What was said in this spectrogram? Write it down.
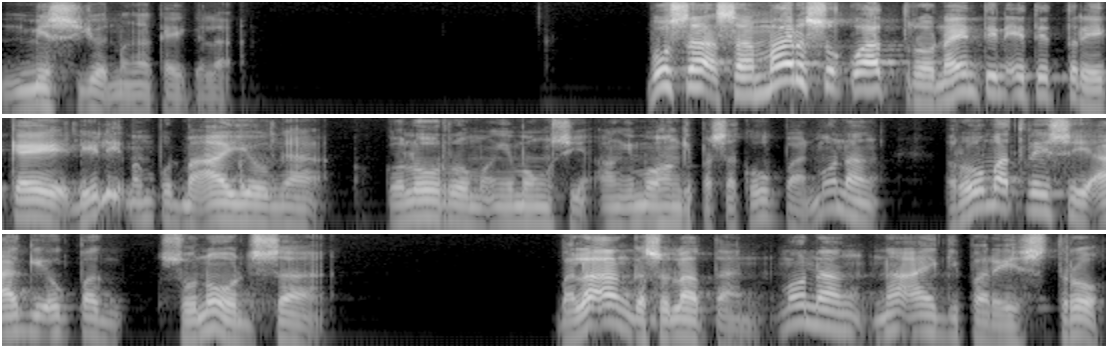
misyon mga kaygala. Busa sa Marso 4, 1983 kay dili man pud maayo nga kolorom ang imong ang imong gipasakupan mo nang Roma 13 agi og pagsunod sa balaang kasulatan mo nang naay giparehistro.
